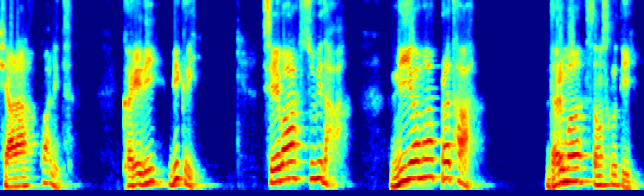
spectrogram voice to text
शाळा कॉलेज खरेदी विक्री. सेवा सुविधा. नियम प्रथा धर्म संस्कृती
